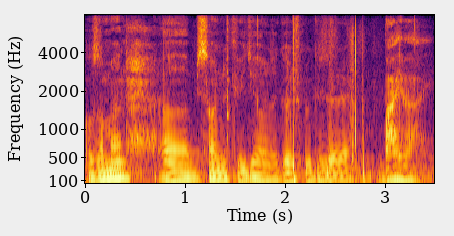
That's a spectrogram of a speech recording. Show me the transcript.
O zaman bir sonraki videoda görüşmek üzere. Bay bay.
